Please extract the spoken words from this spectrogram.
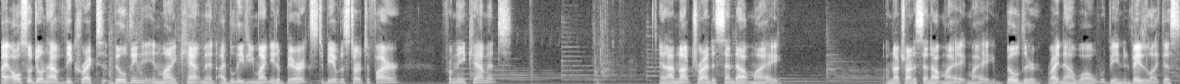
I also don't have the correct building in my encampment. I believe you might need a barracks to be able to start to fire from the encampment. And I'm not trying to send out my I'm not trying to send out my, my builder right now while we're being invaded like this.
